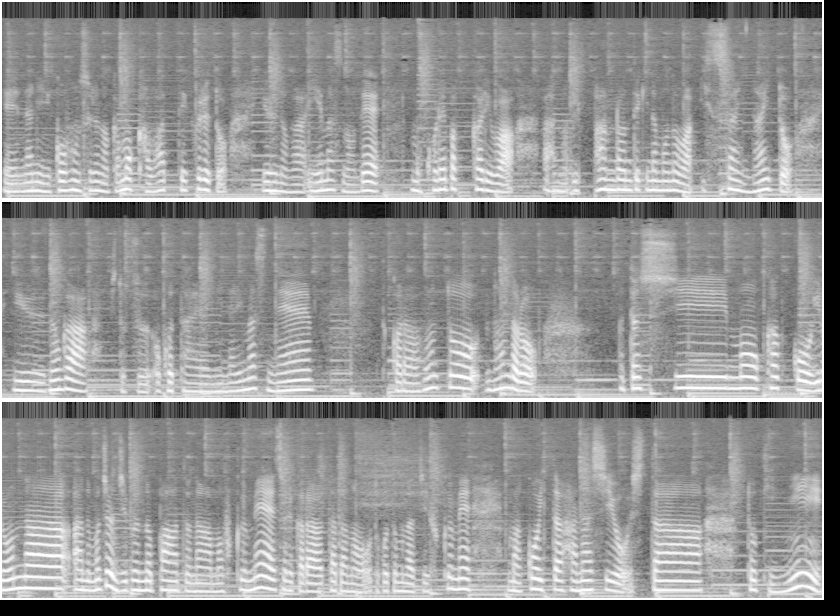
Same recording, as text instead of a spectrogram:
えー、何に興奮するのかも変わってくるというのが言えますのでもうこればっかりはあの一般論的なものは一切ないというのが一つお答えになりますね。だから本当なんだろう。私も過去いろんなあのもちろん自分のパートナーも含めそれからただの男友達含め、まあ、こういった話をした時に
